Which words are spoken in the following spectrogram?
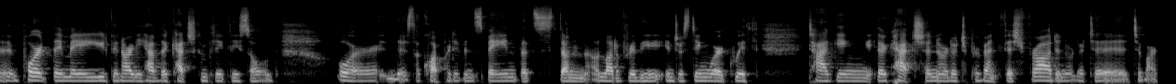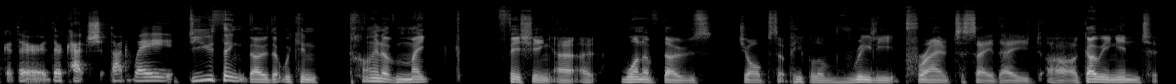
uh, port, they may even already have their catch completely sold. Or there's a cooperative in Spain that's done a lot of really interesting work with tagging their catch in order to prevent fish fraud, in order to to market their their catch that way. Do you think though that we can kind of make fishing a, one of those jobs that people are really proud to say they are going into,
